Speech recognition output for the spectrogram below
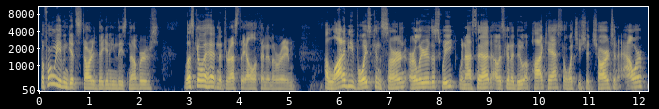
Before we even get started digging in these numbers, let's go ahead and address the elephant in the room. A lot of you voiced concern earlier this week when I said I was going to do a podcast on what you should charge an hour.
